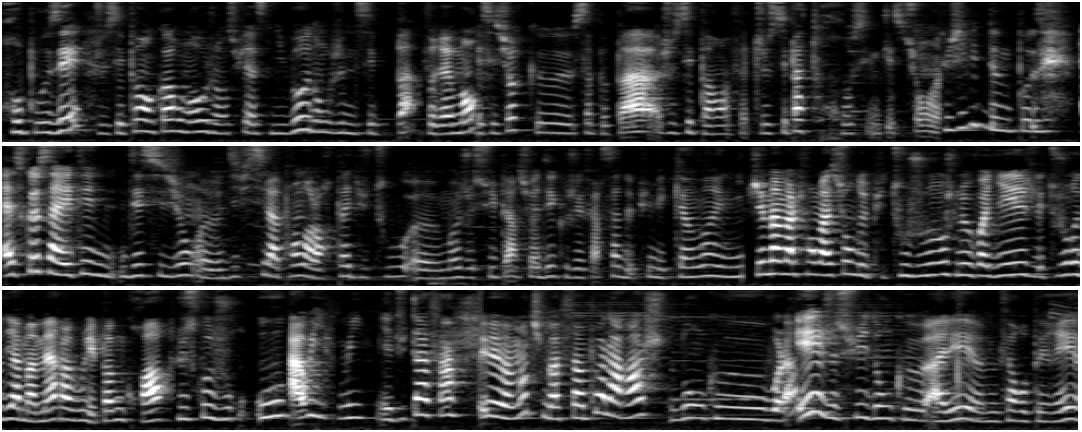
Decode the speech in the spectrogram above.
reposer. Je sais pas encore moi où j'en suis à ce niveau, donc je ne sais pas vraiment. Et c'est sûr que ça peut pas. Je sais pas en fait. Je sais pas trop. C'est une question que j'évite de me poser. Est-ce que ça a été une décision euh, difficile à prendre? Alors pas du tout. Euh, moi je suis persuadée que je vais faire ça depuis mes 15 ans et demi. J'ai ma malformation depuis toujours, je le voyais, je l'ai toujours dit à ma mère, elle voulait pas me croire. Jusqu'au jour où... Ah oui, oui, il y a du taf hein. Mais maman tu m'as fait un peu à l'arrache, donc euh, voilà. Et je suis donc allée me faire opérer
